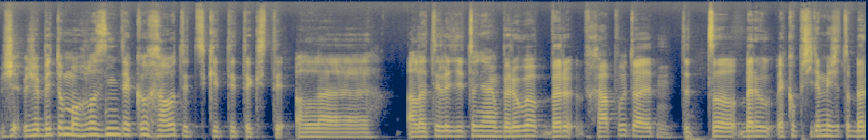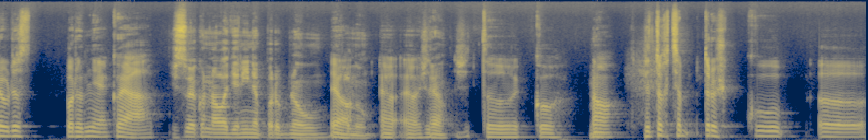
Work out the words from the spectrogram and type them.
že, že by to mohlo znít jako chaoticky ty texty, ale, ale ty lidi to nějak berou a ber, chápu to, je, Hmm. to, to berou, jako přijde mi, že to berou dost podobně jako já. Že jsou jako naladěný na podobnou Jo, vlnu. jo, jo, že, Jo. že to jako, no, že to chce trošku uh,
